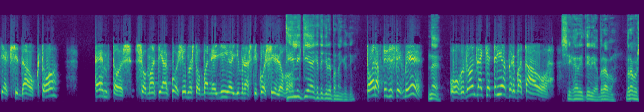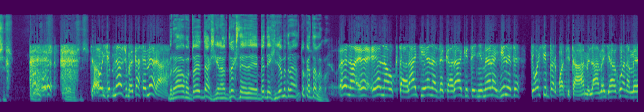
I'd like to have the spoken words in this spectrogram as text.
και 68 πέμπτος σωματιακός ήμουν στον Πανελλήνιο Γυμναστικό Σύλλογο. Τι ηλικία έχετε κύριε Παναγιώτη; Τώρα αυτή τη στιγμή Ναι. 80 και 3 περπατάω. Συγχαρητήρια. Μπράβο. Μπράβο σα. Μπράβο σας. Και γυμνάζουμε κάθε μέρα. Μπράβο, το εντάξει, για να τρέξετε 5 χιλιόμετρα το κατάλαβα. Ένα, ε, ένα οκταράκι, ένα δεκαράκι την ημέρα γίνεται και όχι περπατητά. Μιλάμε για αγώνα με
